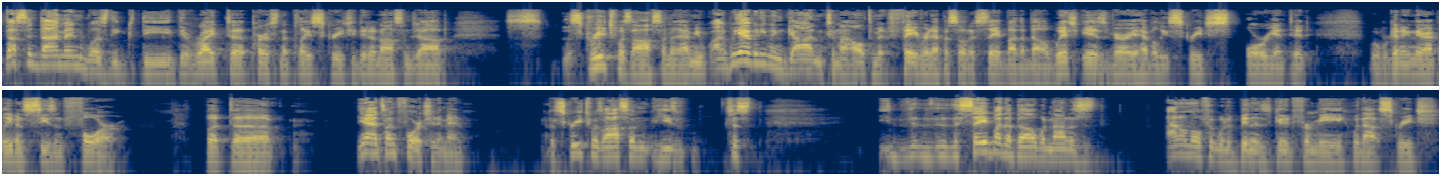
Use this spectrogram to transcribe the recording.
Dustin Diamond was the the the right uh, person to play Screech. He did an awesome job. Screech was awesome. I mean, we haven't even gotten to my ultimate favorite episode of Saved by the Bell, which is very heavily Screech oriented. We're getting there, I believe, in season four. But uh, yeah, it's unfortunate, man. But Screech was awesome. He's just the, the, the Saved by the Bell would not as I don't know if it would have been as good for me without Screech.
